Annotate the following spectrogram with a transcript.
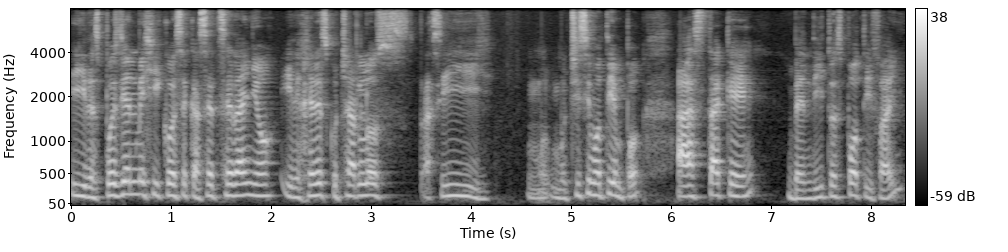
y después ya en México ese cassette se dañó y dejé de escucharlos así muchísimo tiempo hasta que, bendito Spotify,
